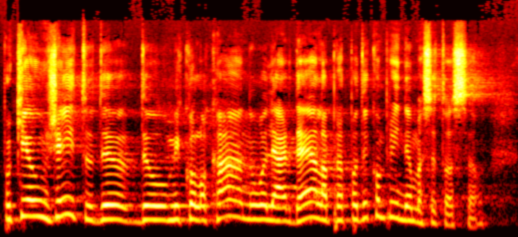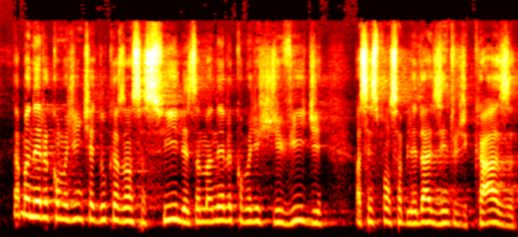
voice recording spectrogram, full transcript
Porque é um jeito de de eu me colocar no olhar dela para poder compreender uma situação da maneira como a gente educa as nossas filhas, da maneira como a gente divide as responsabilidades dentro de casa,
